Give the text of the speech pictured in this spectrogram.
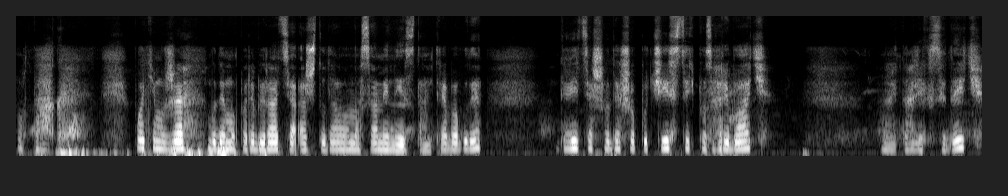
Отак. Потім вже будемо перебиратися аж туди, на самий низ. Там треба буде дивіться, що де що почистить, позгрібати. Ой, Далік сидить.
